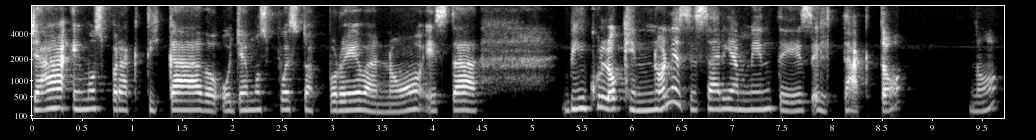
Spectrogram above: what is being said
ya hemos practicado o ya hemos puesto a prueba, ¿no? Este vínculo que no necesariamente es el tacto, ¿no?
